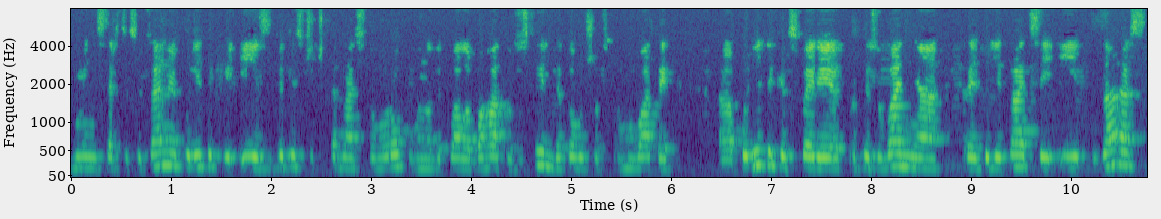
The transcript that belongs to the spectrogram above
в Міністерстві соціальної політики, і з 2014 року вона доклала багато зусиль для того, щоб сформувати політики в сфері протезування, реабілітації. І зараз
